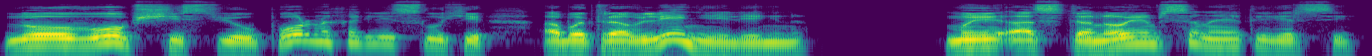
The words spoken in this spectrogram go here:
но в обществе упорно ходили слухи об отравлении Ленина. Мы остановимся на этой версии.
